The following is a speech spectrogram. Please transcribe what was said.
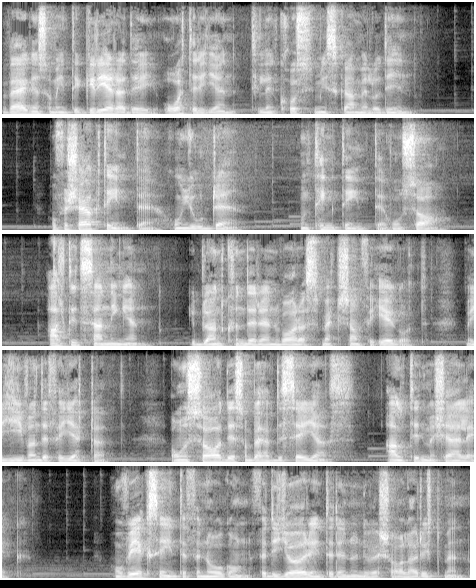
Vägen som integrerar dig återigen till den kosmiska melodin. Hon försökte inte, hon gjorde. Hon tänkte inte, hon sa. Alltid sanningen. Ibland kunde den vara smärtsam för egot, men givande för hjärtat. Och hon sa det som behövde sägas, alltid med kärlek. Hon vek sig inte för någon, för det gör inte den universala rytmen.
